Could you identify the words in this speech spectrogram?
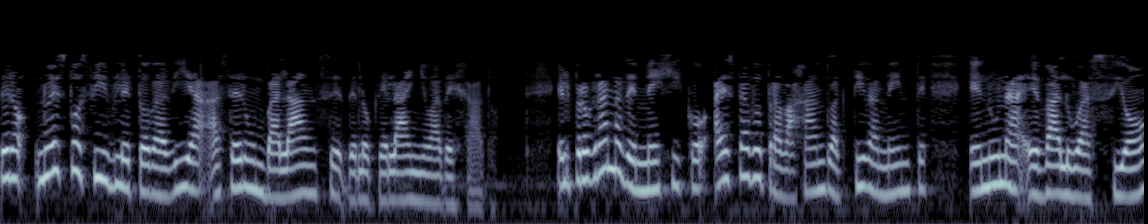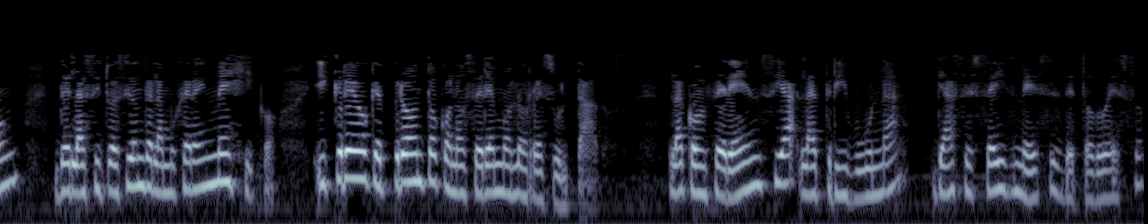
Pero no es posible todavía hacer un balance de lo que el año ha dejado. El programa de México ha estado trabajando activamente en una evaluación de la situación de la mujer en México y creo que pronto conoceremos los resultados. La conferencia, la tribuna, de hace seis meses de todo eso,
